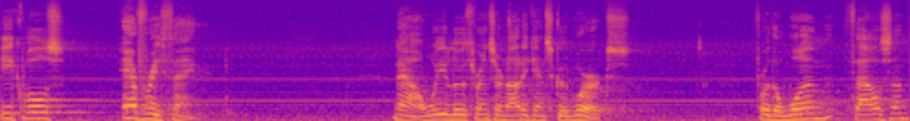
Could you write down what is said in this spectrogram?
equals everything. Now, we Lutherans are not against good works. For the 1000th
